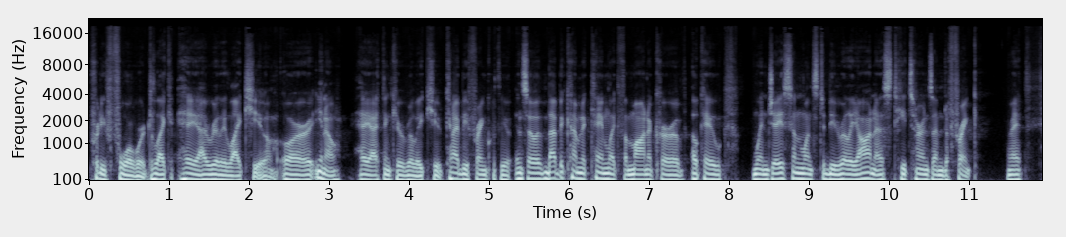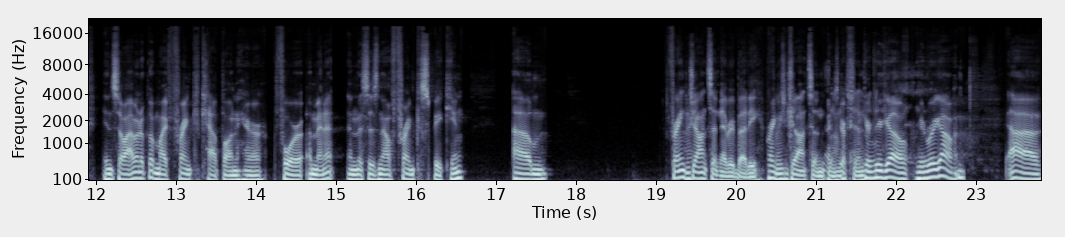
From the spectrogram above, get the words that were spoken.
pretty forward, like, "Hey, I really like you," or you know, "Hey, I think you're really cute. Can I be frank with you?" And so that became became like the moniker of, okay, when Jason wants to be really honest, he turns into Frank, right? And so I'm going to put my Frank cap on here for a minute, and this is now Frank speaking. Um, Frank Johnson, everybody. Frank, Frank Johnson. Johnson. Here we go. Here we go. Uh,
